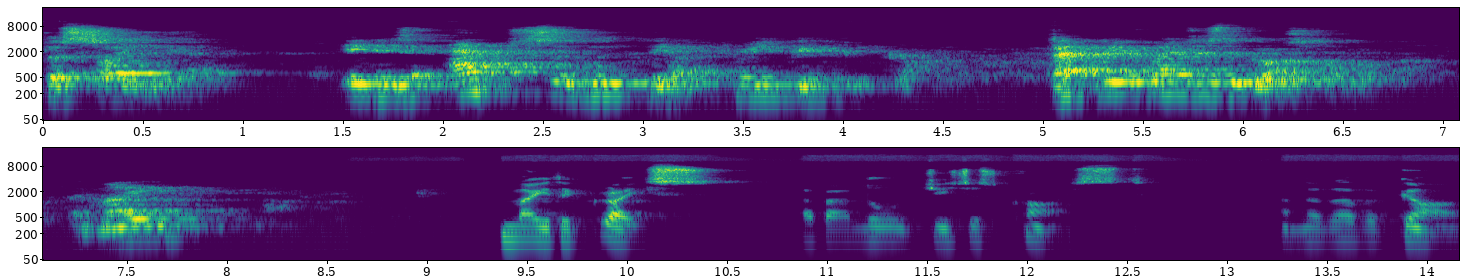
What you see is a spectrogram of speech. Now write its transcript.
the Saviour, It is absolutely a free gift of God. That, dear friends, is the gospel. And may, may the grace of our Lord Jesus Christ and the love of God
